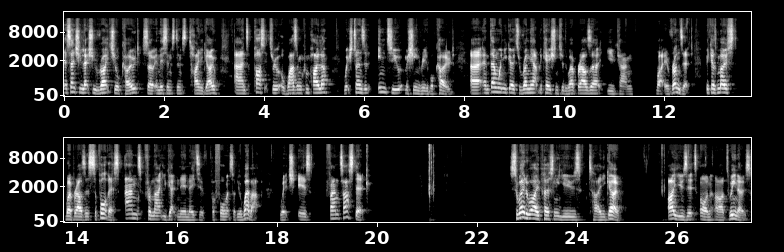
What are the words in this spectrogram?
essentially lets you write your code. So in this instance, TinyGo, and pass it through a WASM compiler, which turns it into machine readable code. Uh, and then when you go to run the application through the web browser, you can, well, it runs it because most web browsers support this. And from that, you get near native performance of your web app, which is fantastic. So where do I personally use TinyGo? I use it on Arduinos.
